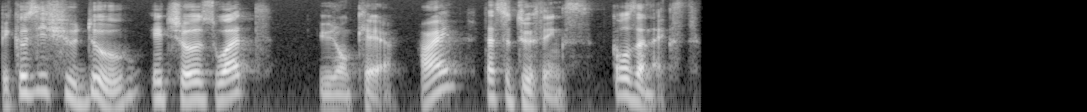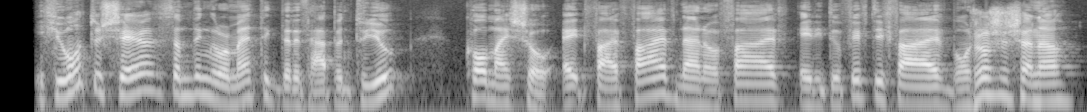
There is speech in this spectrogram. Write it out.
Because if you do, it shows what? You don't care. All right? That's the two things. Calls are next. If you want to share something romantic that has happened to you, call my show 855 905 8255. Bonjour, Shoshana.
